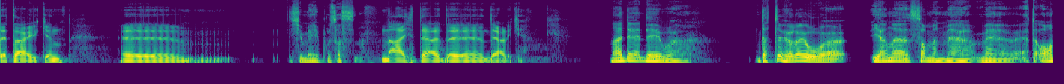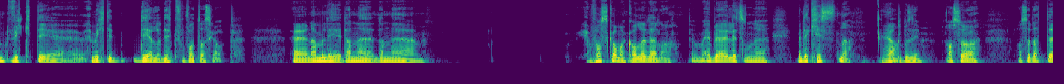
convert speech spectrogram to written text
dette er jo ikke en eh, Ikke med i prosessen. Nei, det er det, det er det ikke. Nei, det, det er jo Dette hører jo gjerne sammen med, med et annet viktig, en viktig del av ditt forfatterskap, nemlig denne, denne Hva skal man kalle det, da? Jeg ble litt sånn Men det kristne, Ja. holdt jeg på å si. Altså, altså dette,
